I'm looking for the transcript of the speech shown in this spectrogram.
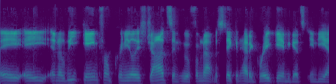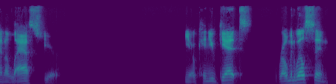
a, a an elite game from Cornelius Johnson, who, if I'm not mistaken, had a great game against Indiana last year? You know, can you get Roman Wilson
